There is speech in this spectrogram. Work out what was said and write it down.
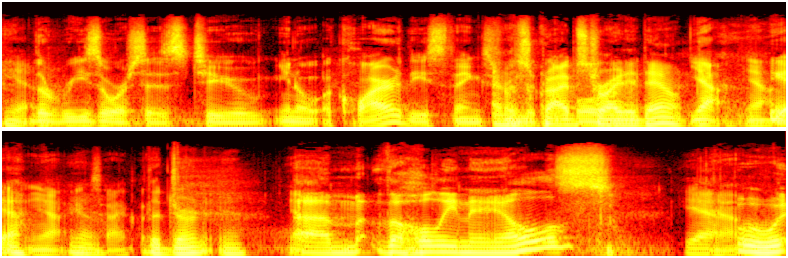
Yeah. the resources to you know acquire these things and from the scribes people. write it down. yeah yeah yeah, exactly The journey. Yeah. um, the holy nails. yeah. We,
